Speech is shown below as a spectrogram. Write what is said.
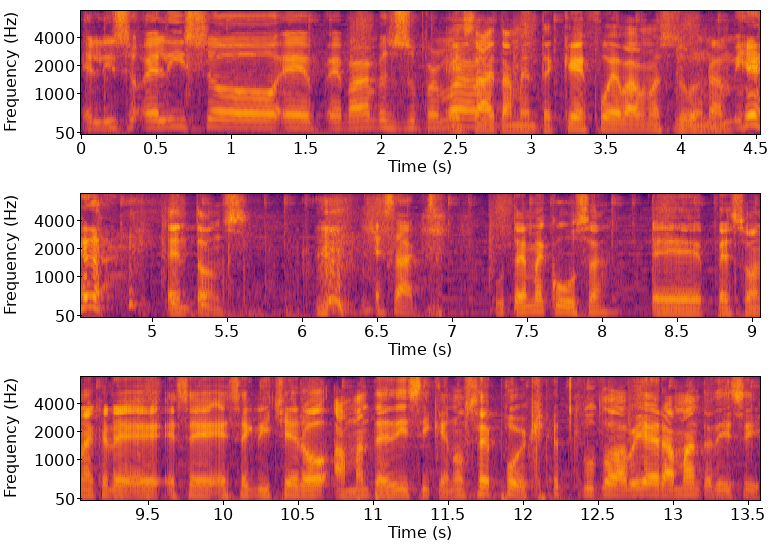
Él hizo, él hizo eh, eh, Batman vs Superman. Exactamente, ¿qué fue Batman vs Una Superman? mierda. Entonces, Exacto. usted me acusa, eh, persona que le, ese, ese glitchero amante de DC, que no sé por qué tú todavía eres amante de DC.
